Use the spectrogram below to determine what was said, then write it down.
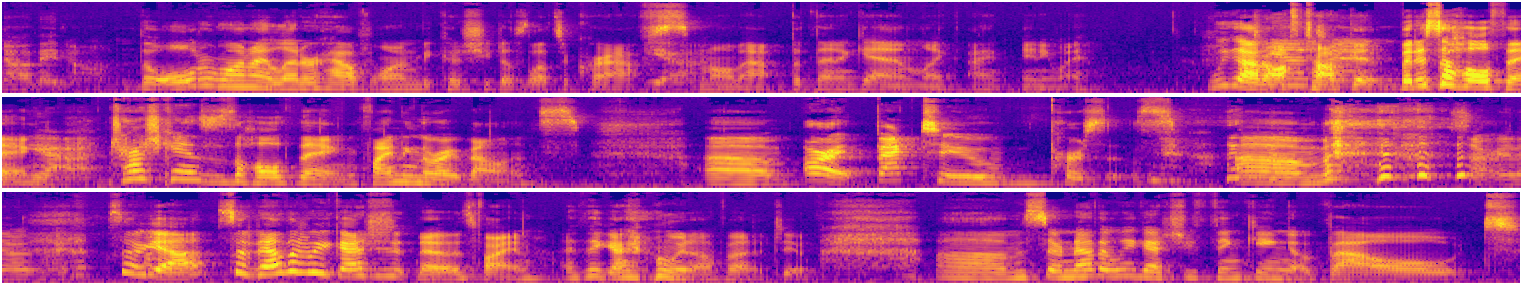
no, they don't. The older one, I let her have one because she does lots of crafts Yeah. and all that. But then again, like I anyway, we got off topic, but it's a whole thing. Yeah. Trash cans is the whole thing. Finding the right balance. Um, all right, back to purses. Um, Sorry, that was my. so yeah, so now that we got you, no, it's fine. I think I went off on it too. Um, so now that we got you thinking about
